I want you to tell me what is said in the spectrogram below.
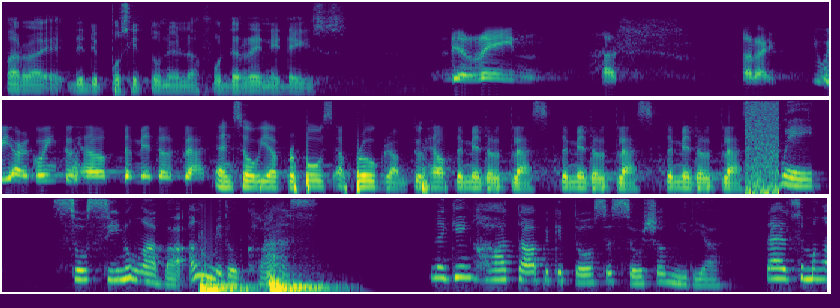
para dideposito nila for the rainy days. The rain has arrived. We are going to help the middle class. And so we have proposed a program to help the middle class, the middle class, the middle class. Wait so sino nga ba ang middle class? Naging hot topic ito sa social media dahil sa mga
